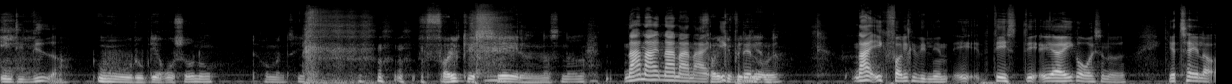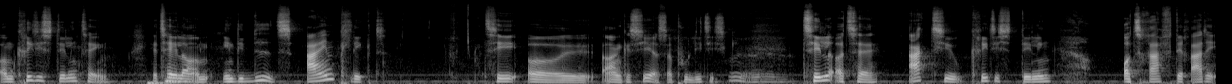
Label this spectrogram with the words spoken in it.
individer. Uh, du bliver Rousseau nu, må man sige. Folkesjælen og sådan noget. Nej, nej, nej, nej, nej, ikke på den måde. Nej, ikke folkeviljen. Øh, det, det, jeg er ikke over i sådan noget. Jeg taler om kritisk stillingtagen. Jeg taler mm. om individets egen pligt til at, øh, engagere sig politisk. Mm. Til at tage aktiv, kritisk stilling og træffe det rette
